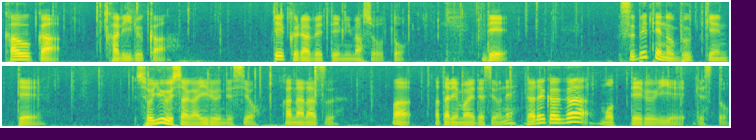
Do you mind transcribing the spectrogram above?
買うか借りるかで比べてみましょうと。で全ての物件って所有者がいるんですよ。必ず。まあ当たり前ですよね。誰かが持ってる家ですと。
